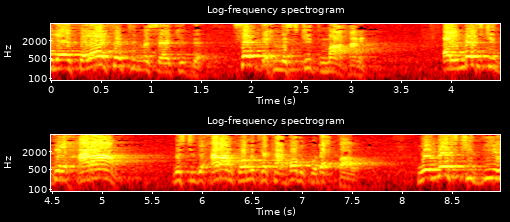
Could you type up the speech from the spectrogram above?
ilaa alaaati masaajida saddex masjid maahane almasjid axaraam masjidxaraamka waa midka kacbadu ku dhex taal wa masjidii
